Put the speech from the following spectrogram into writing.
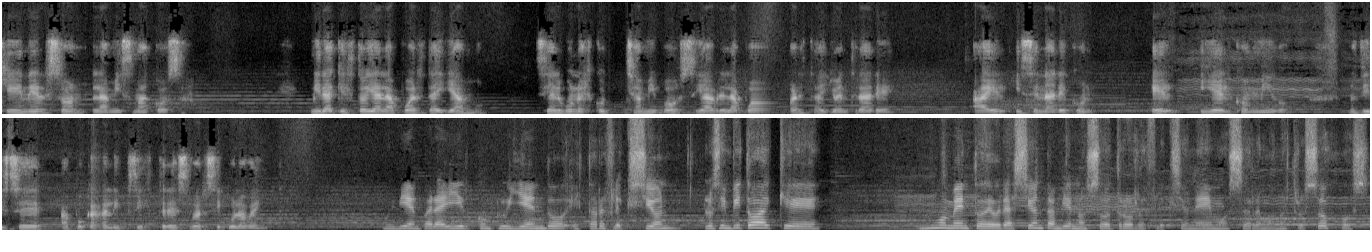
que en Él son la misma cosa. Mira que estoy a la puerta y llamo. Si alguno escucha mi voz y abre la puerta, yo entraré a Él y cenaré con Él y Él conmigo. Nos dice Apocalipsis 3, versículo 20. Muy bien, para ir concluyendo esta reflexión, los invito a que en un momento de oración también nosotros reflexionemos, cerremos nuestros ojos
